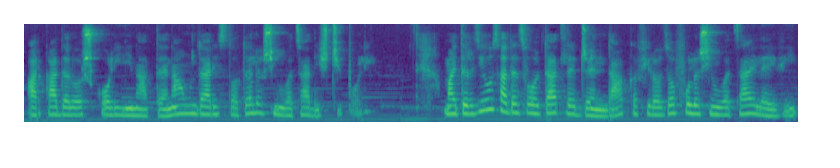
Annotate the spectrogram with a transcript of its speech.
arcadelor școlii din Atena, unde Aristotel își învăța discipolii. Mai târziu s-a dezvoltat legenda că filozoful își învăța elevii,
